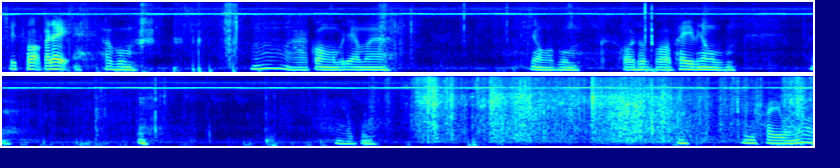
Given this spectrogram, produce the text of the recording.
เช็ดเพาะก็ได้ครับผมหากล้องไม่ได้เอามาพี่น้องครับผม ขอโทษขออภัยพี่น้องครับผมนี่ครับผมมีใครบ้างเนาะ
